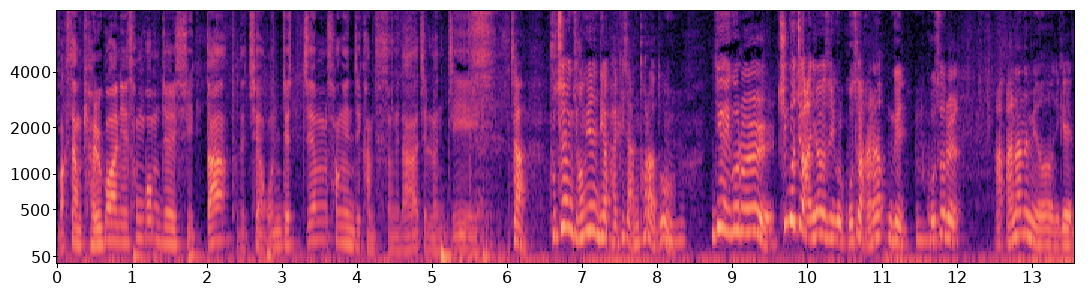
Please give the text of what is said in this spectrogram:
막상 별거 아닌 성범죄일 수 있다. 도대체 언제쯤 성인지 감수성이 나아질런지. 자 구체적인 경위는 네가 밝히지 않더라도 음. 네가 이거를 친고죄가 아니라서 이걸 고소 안 하, 이게 음. 고소를 아, 안 하면 이게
